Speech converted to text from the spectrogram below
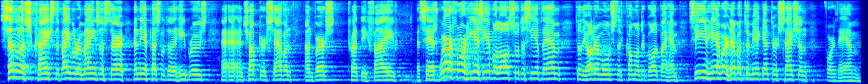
sinless Christ, the Bible reminds us there in the Epistle to the Hebrews uh, uh, in chapter 7 and verse 25. It says, Wherefore he is able also to save them to the uttermost that come unto God by him, seeing he ever liveth to make intercession for them.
